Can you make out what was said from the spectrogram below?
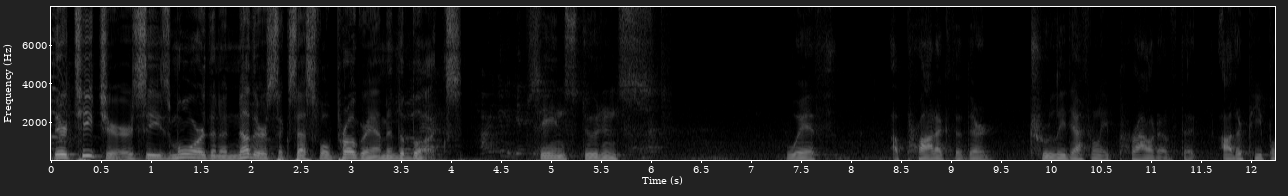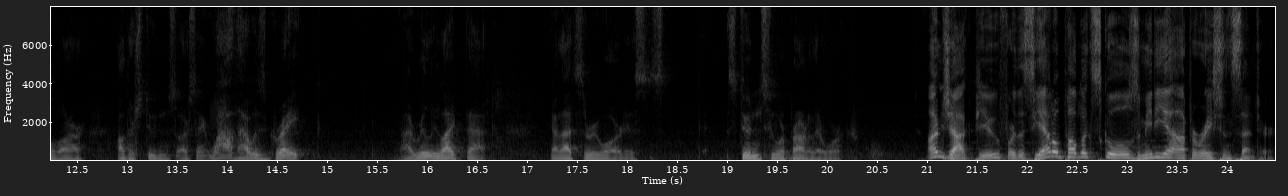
Their teacher sees more than another successful program in the books. Seeing students with a product that they're truly definitely proud of, that other people are, other students are saying, wow, that was great. I really like that. You know, that's the reward, is students who are proud of their work. I'm Jacques Pugh for the Seattle Public Schools Media Operations Center.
